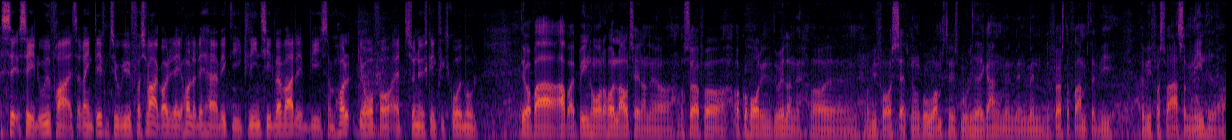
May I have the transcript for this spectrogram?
se, set udefra, altså rent defensivt? Vi forsvarer godt i dag, holder det her vigtige clean sheet. Hvad var det, vi som hold gjorde for, at Sønderjysk ikke fik scoret mål? det var bare at arbejde benhårdt og holde aftalerne og, og sørge for at, at gå hårdt ind i duellerne. Og, øh, og vi får også sat nogle gode omstillingsmuligheder i gang, men, men, men først og fremmest, at vi, at vi forsvarer som en enhed, og,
